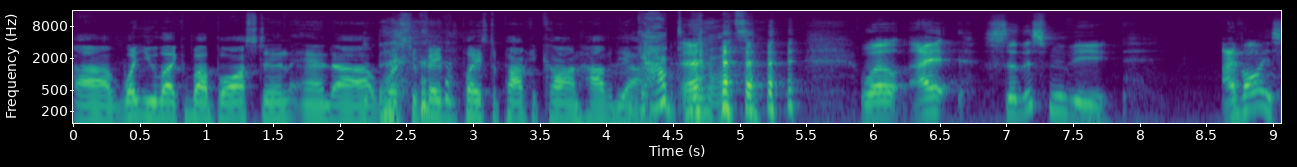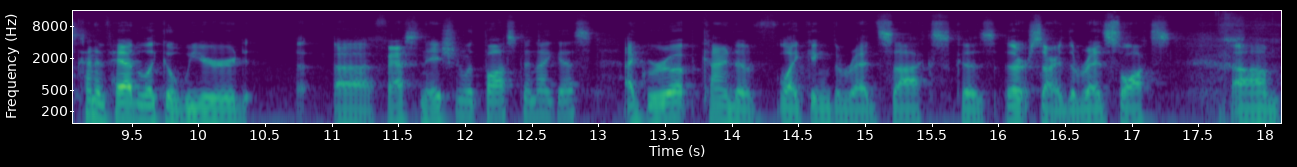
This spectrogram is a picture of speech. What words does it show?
uh, what you like about Boston, and uh, what's your favorite place to park your car in Harvard Yard. God damn it. Well, I so this movie, I've always kind of had like a weird uh, fascination with Boston. I guess I grew up kind of liking the Red Sox because, or sorry, the Red Sox. Um,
